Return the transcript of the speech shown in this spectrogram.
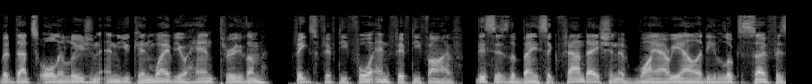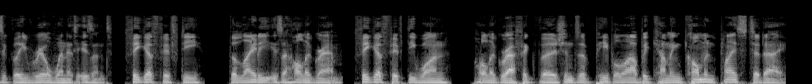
but that's all illusion and you can wave your hand through them. Figs 54 and 55. This is the basic foundation of why our reality looks so physically real when it isn't. Figure 50. The lady is a hologram. Figure 51. Holographic versions of people are becoming commonplace today.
